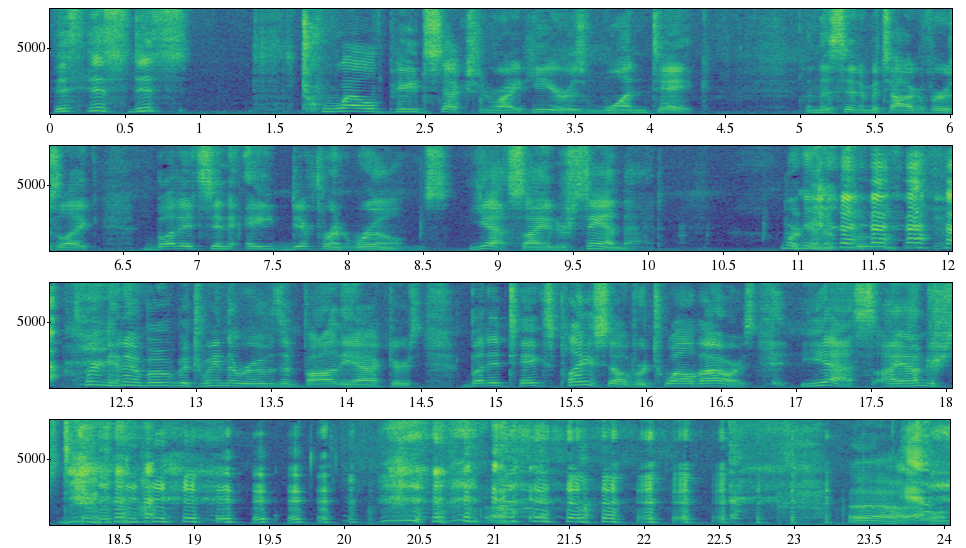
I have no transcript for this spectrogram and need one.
this this this twelve page section right here is one take. And the cinematographer is like, but it's in eight different rooms. Yes, I understand that. We're gonna move. we're gonna move between the rooms and follow the actors, but it takes place over twelve hours. Yes, I understand. Uh, Yeah. well,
